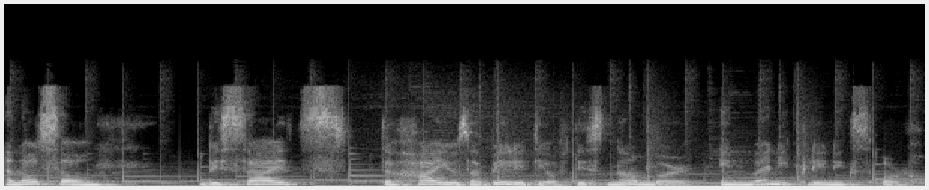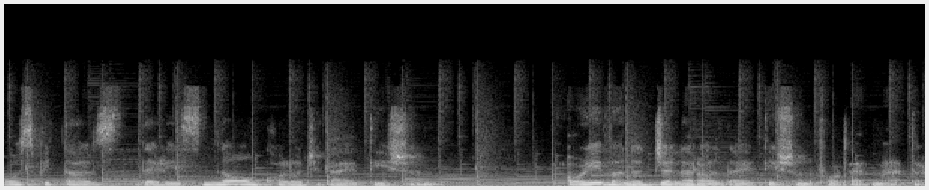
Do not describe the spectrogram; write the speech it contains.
And also, besides the high usability of this number, in many clinics or hospitals, there is no oncology dietitian, or even a general dietitian for that matter.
